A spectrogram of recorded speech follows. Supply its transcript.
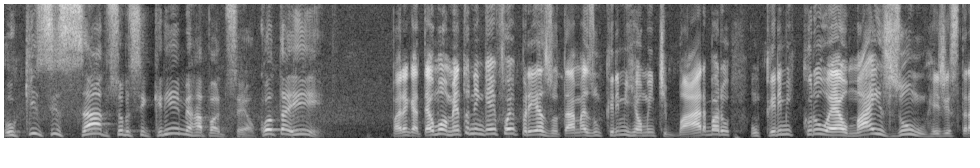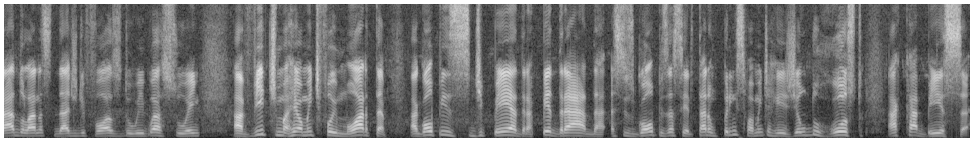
O que se sabe sobre esse crime, rapaz do céu? Conta aí. Paranga, até o momento ninguém foi preso, tá? Mas um crime realmente bárbaro, um crime cruel, mais um registrado lá na cidade de Foz do Iguaçu, hein? A vítima realmente foi morta a golpes de pedra, pedrada. Esses golpes acertaram principalmente a região do rosto, a cabeça.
